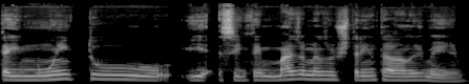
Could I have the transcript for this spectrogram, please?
tem muito. Assim, tem mais ou menos uns 30 anos mesmo.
